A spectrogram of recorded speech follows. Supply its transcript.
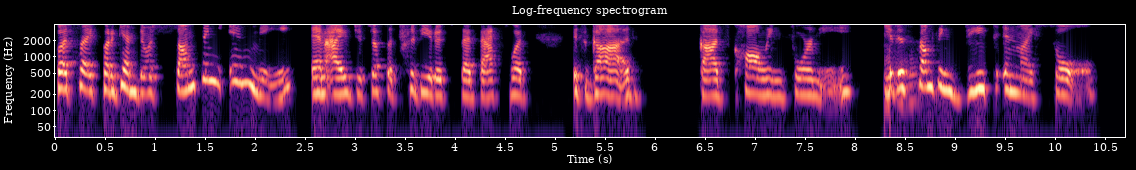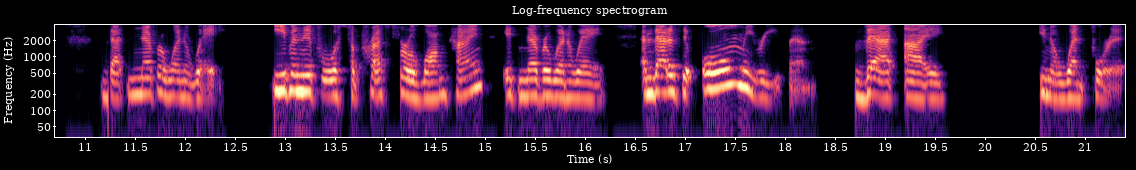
but it's like but again there was something in me and i just attributed to that. That's what it's god God's calling for me. It is mm-hmm. something deep in my soul that never went away. Even if it was suppressed for a long time, it never went away. And that is the only reason that I, you know, went for it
